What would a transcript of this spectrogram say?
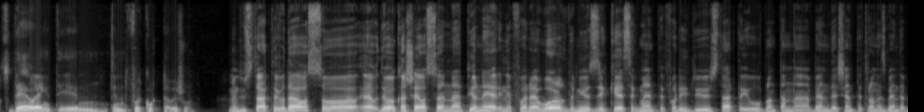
Så det er jo egentlig mm, en forkorta versjon. Men du starta jo da også eh, Du var kanskje også en eh, pioner innenfor eh, world music-segmentet, fordi du starta jo annet bandet, kjente Trondheims bandet,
